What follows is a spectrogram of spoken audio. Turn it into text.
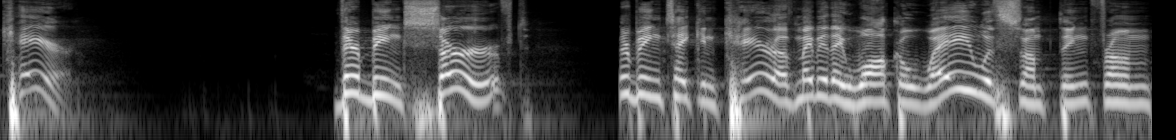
care. They're being served, they're being taken care of. Maybe they walk away with something from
